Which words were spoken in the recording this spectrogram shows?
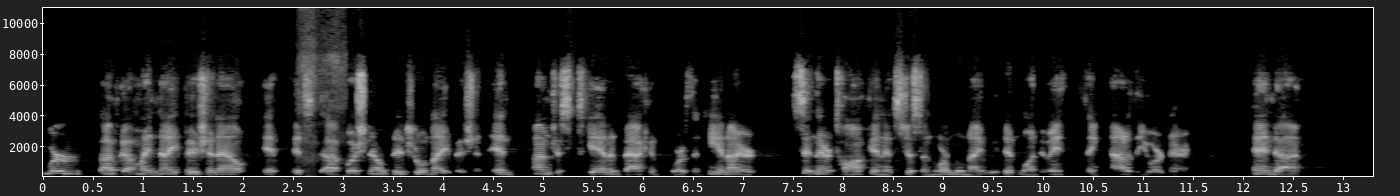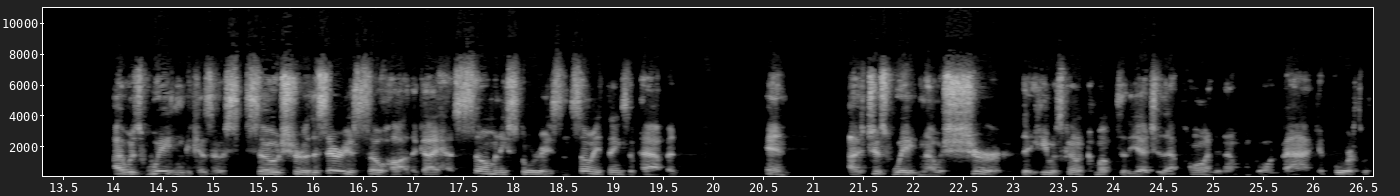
we're, I've got my night vision out. It, it's uh, Bushnell digital night vision. And I'm just scanning back and forth. And he and I are sitting there talking. It's just a normal night. We didn't want to do anything out of the ordinary. And, uh, I was waiting because I was so sure this area is so hot. The guy has so many stories and so many things have happened. And I was just waiting. I was sure that he was going to come up to the edge of that pond, and I'm going back and forth with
